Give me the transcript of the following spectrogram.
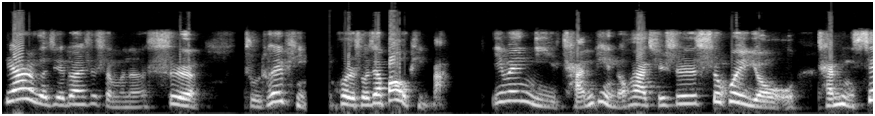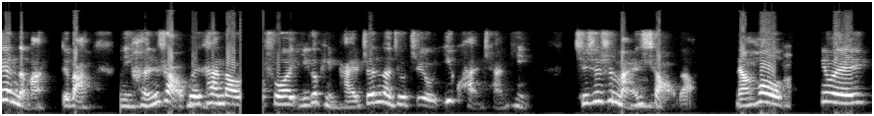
第二个阶段是什么呢？是主推品或者说叫爆品吧，因为你产品的话其实是会有产品线的嘛，对吧？你很少会看到说一个品牌真的就只有一款产品，其实是蛮少的。然后因为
